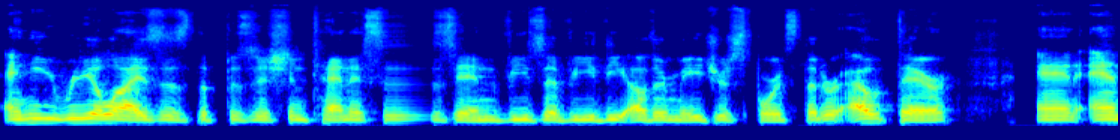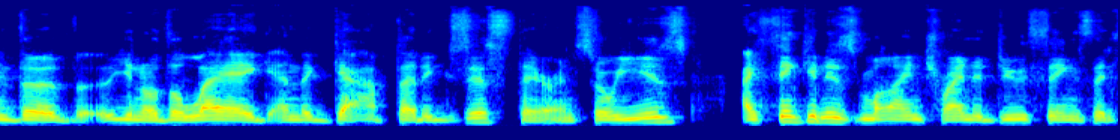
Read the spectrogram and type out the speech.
and he realizes the position tennis is in vis-a-vis the other major sports that are out there, and and the, the you know the lag and the gap that exists there. And so he is I think in his mind trying to do things that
